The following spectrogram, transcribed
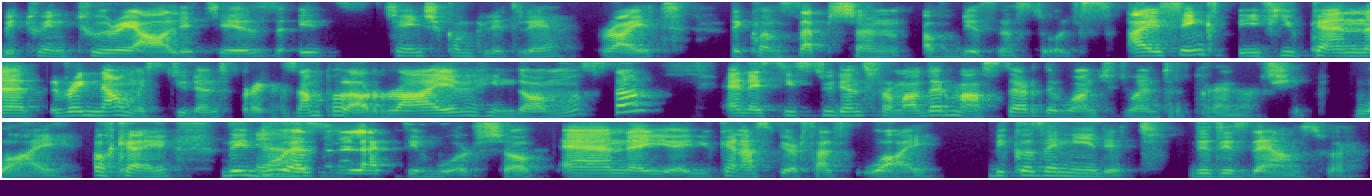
between two realities. It's change completely, right? The conception of business tools. I think if you can, uh, right now, my students, for example, arrive in Domus and I see students from other master they want to do entrepreneurship. Why? Okay, they do as an elective workshop, and uh, you can ask yourself why. Because I need it. This is the answer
